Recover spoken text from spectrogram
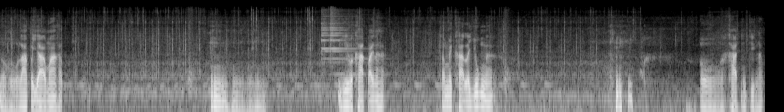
โอ้โห ลากไปยาวมากครับ อืมหือดีว่าขาดไปนะฮะ ถ้าไม่ขาดละยุ่งนะฮะ โอ้ ขาดจริง ๆ ครับ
